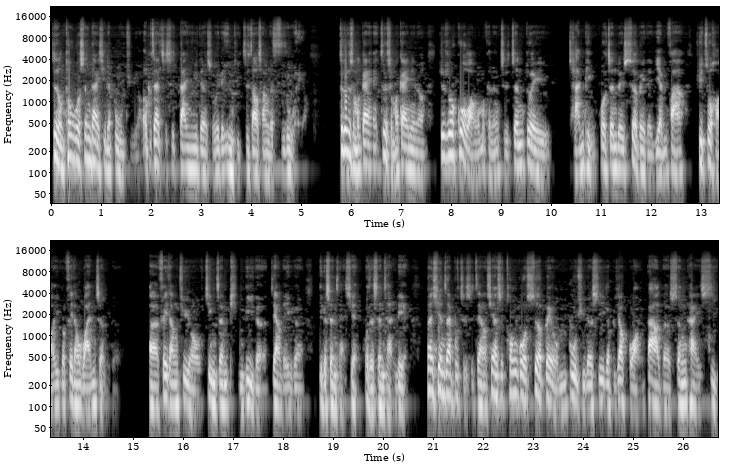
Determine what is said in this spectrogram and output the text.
这种透过生态系的布局，而不再只是单一的所谓的硬体制造商的思维哦。这个是什么概？这是什么概念呢？就是说，过往我们可能只针对产品或针对设备的研发去做好一个非常完整的。呃，非常具有竞争屏蔽的这样的一个一个生产线或者生产链，但现在不只是这样，现在是通过设备，我们布局的是一个比较广大的生态系，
